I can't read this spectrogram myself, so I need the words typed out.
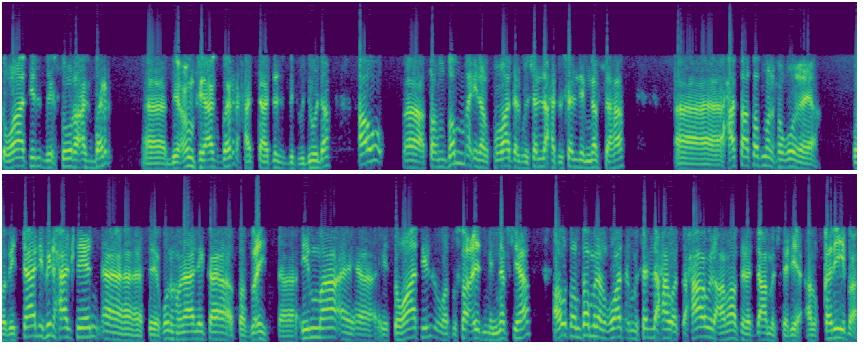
تقاتل بصورة أكبر آه بعنف أكبر حتى تثبت وجودها أو آه تنضم إلى القوات المسلحة تسلم نفسها آه حتى تضمن حقوقها وبالتالي في الحالتين آه سيكون هنالك تصعيد آه إما آه تقاتل وتصعد من نفسها أو تنضم للقوات المسلحة وتحاول عناصر الدعم السريع القريبة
